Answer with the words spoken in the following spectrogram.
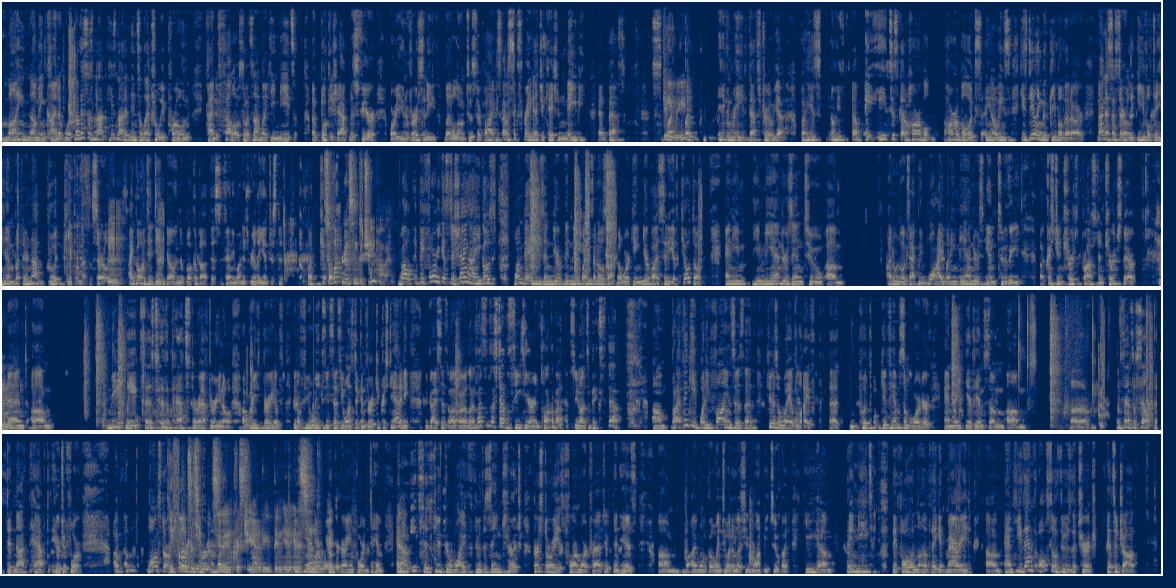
mind-numbing kind of work. Now, this is not he's not an intellectually prone kind of fellow, so it's not like he needs a bookish atmosphere or a university, let alone to survive. He's got a sixth grade education, maybe at best. Can but, he read? But he can read. That's true. Yeah, but he's you know he's got, he's just got a horrible horrible you know he's he's dealing with people that are not necessarily evil to him, but they're not good people necessarily. Mm. I go into detail in the book about this if anyone is really interested. But So what brings him to Shanghai? well, before he gets to Shanghai, he goes one day. He's in near the nearby. He's in Osaka, working nearby city of Kyoto, and he he meanders into. Um, I don't know exactly why, but he meanders into the uh, Christian church, the Protestant church there, Hmm. and um, immediately says to the pastor after you know a brief period of you know a few weeks he says he wants to convert to christianity. The guy says uh, uh, let's let's have a seat here and talk about this. You know it's a big step. Um, but i think he, what he finds is that here's a way of life that put give him some order and may give him some um, uh, some sense of self that did not have heretofore. Um, um, long story he short, finds his roots in, in Christianity in, in, in a similar way. That, very important to him. And Yeah. he meets his future wife through the same church. Her story is far more tragic than his. Um, I won't go into it unless you want me to. But he, um, they meet, they fall in love, they get married, um, and he then also through the church gets a job.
